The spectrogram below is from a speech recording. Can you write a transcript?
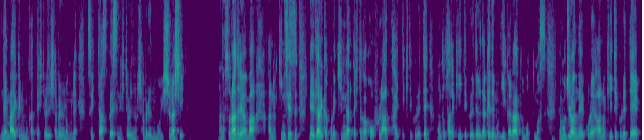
ね、マイクに向かって一人で喋るのもね、ツイッタースペースに一人で喋るのも一緒だし、そのあたりは、まあ、あの気にせず、ね、誰かこれ気になった人がこうふらっと入ってきてくれて、本当ただ聞いてくれてるだけでもいいかなと思ってます。でもちろんね、これあの聞いてくれて、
